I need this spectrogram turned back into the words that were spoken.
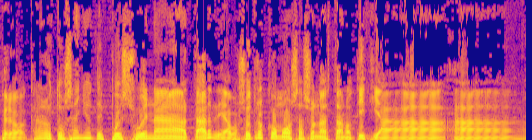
pero claro, dos años después suena tarde. ¿A vosotros cómo os ha sonado esta noticia? A-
